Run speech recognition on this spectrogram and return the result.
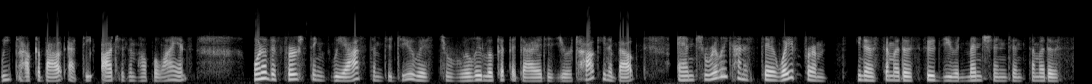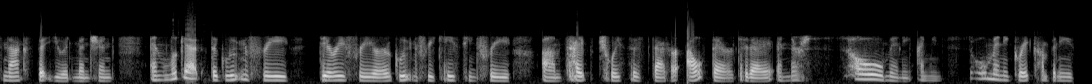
we talk about at the Autism Hope Alliance. One of the first things we ask them to do is to really look at the diet as you were talking about and to really kind of stay away from you know some of those foods you had mentioned and some of those snacks that you had mentioned and look at the gluten-free dairy-free or gluten-free casein-free um, type choices that are out there today and there's so many, I mean, so many great companies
